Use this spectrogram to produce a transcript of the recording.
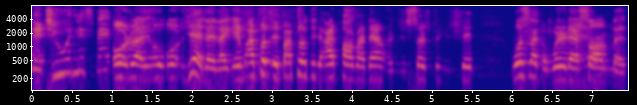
That you wouldn't expect? Or like or, or yeah, that like if I put if I put it in the iPod right now and just search through your shit, what's like a weird ass song that?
